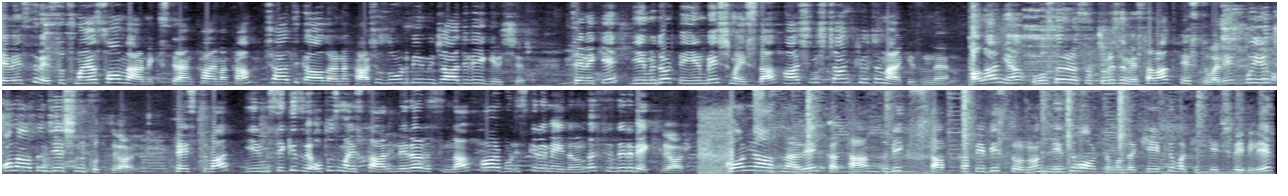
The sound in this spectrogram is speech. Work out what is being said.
hevesli ve sıtmaya son vermek isteyen kaymakam, Çeltik ağalarına karşı zorlu bir mücadeleye girişir. Teneke 24 ve 25 Mayıs'ta Haşim İşcan Kültür Merkezi'nde. Alanya Uluslararası Turizm ve Sanat Festivali bu yıl 16. yaşını kutluyor. Festival 28 ve 30 Mayıs tarihleri arasında Harbur İskele Meydanı'nda sizleri bekliyor. Konya altına renk katan The Big Stop Cafe Bistro'nun nezih ortamında keyifli vakit geçirebilir,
